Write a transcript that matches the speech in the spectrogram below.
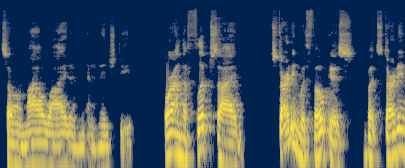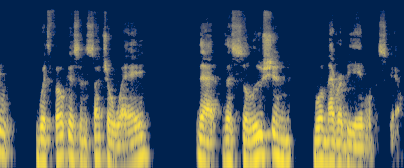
So a mile wide and, and an inch deep. Or on the flip side, starting with focus, but starting with focus in such a way that the solution will never be able to scale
